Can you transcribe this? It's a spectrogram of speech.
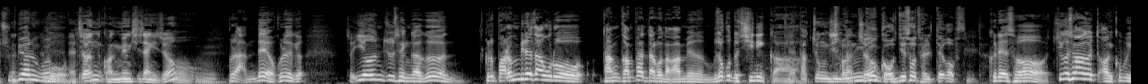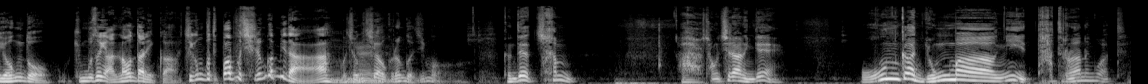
준비하는 거야. 뭐. 네, 전 광명시장이죠. 어. 그래 안 돼요. 그래서 이현주 생각은 그리고 바른미래당으로 당 간판 달고 나가면 무조건 또 지니까. 네, 박종진 맞죠? 전국 어디서 될 데가 없습니다. 그래서 지금 생각할 때, 아, 그러면 영도, 김무성이 안 나온다니까. 지금부터 펌프 치는 겁니다. 뭐 정치하고 그런 거지 뭐. 근데 참, 아 정치라는 게 온갖 욕망이 다 드러나는 것 같아.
